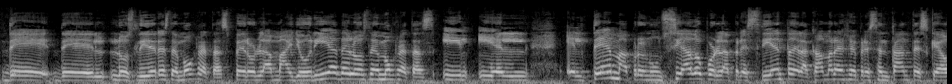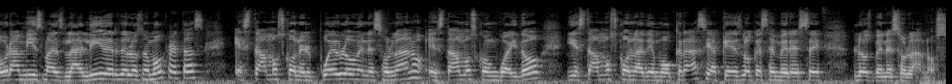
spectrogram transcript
de, los líderes demócratas, pero la mayoría de los demócratas y, el, el tema pronunciado por la presidenta de la Cámara de Representantes, que ahora misma es la líder de los demócratas, estamos con el pueblo venezolano, estamos con Guaidó y estamos con la democracia, que es lo que se merece los venezolanos.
